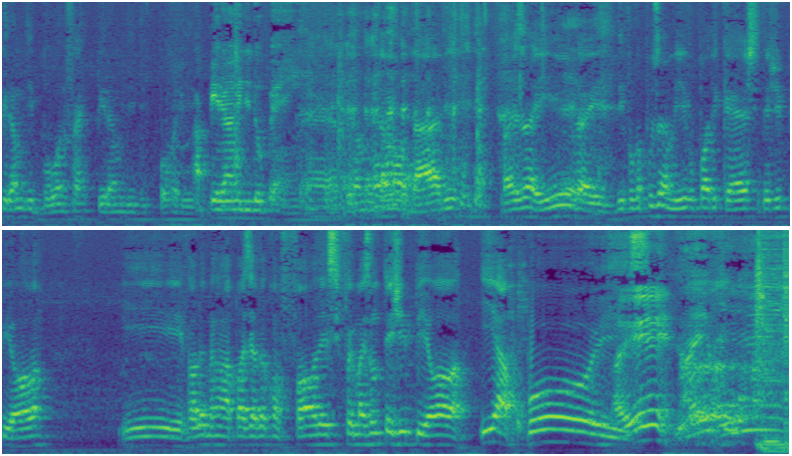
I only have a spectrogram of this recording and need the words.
Pirâmide boa, não faz pirâmide de porra de. A pirâmide do bem. É, pirâmide da maldade. Faz aí, velho. Divulga pros amigos o podcast, TGPO. E valeu mesmo, rapaziada, com. Esse foi mais um TGPO. E apoio! Aê! TGPO.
